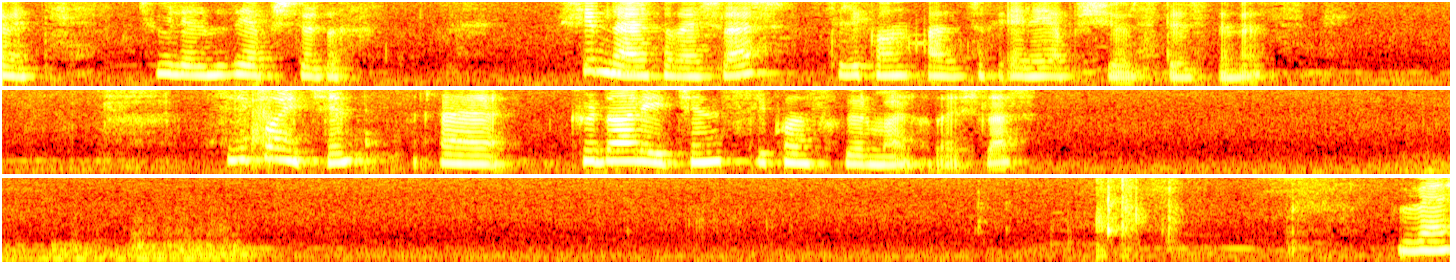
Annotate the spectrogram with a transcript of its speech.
Evet, tüylerimizi yapıştırdık. Şimdi arkadaşlar silikon azıcık ele yapışıyor ister istemez. Silikon için e, kürdale için silikon sıkıyorum arkadaşlar. Ve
